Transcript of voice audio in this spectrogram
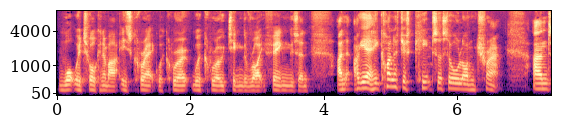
what we're talking about is correct. We're, we're quoting the right things. And, and uh, yeah, he kind of just keeps us all on track. And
